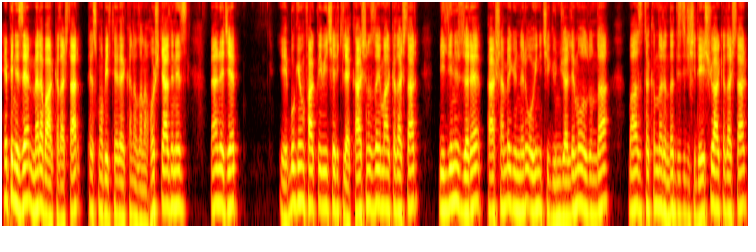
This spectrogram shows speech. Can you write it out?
Hepinize merhaba arkadaşlar. PES Mobil TR kanalına hoş geldiniz. Ben Recep. Ee, Bugün farklı bir içerik ile karşınızdayım arkadaşlar. Bildiğiniz üzere Perşembe günleri oyun içi güncelleme olduğunda bazı takımların da dizilişi değişiyor arkadaşlar.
